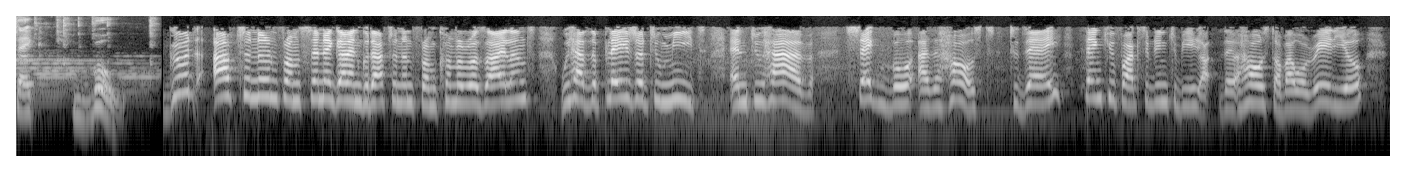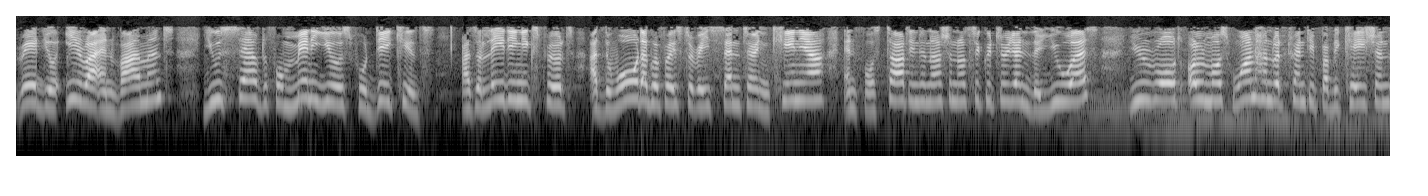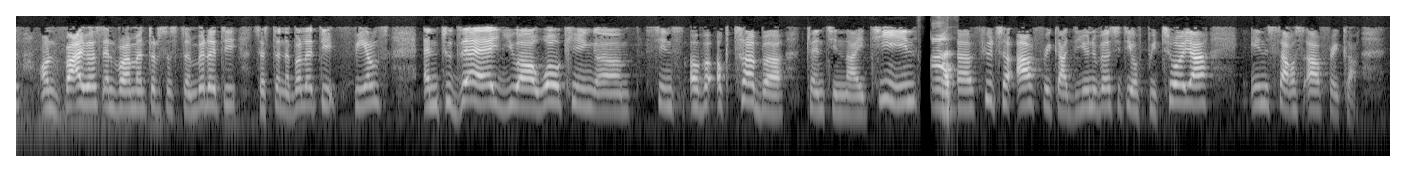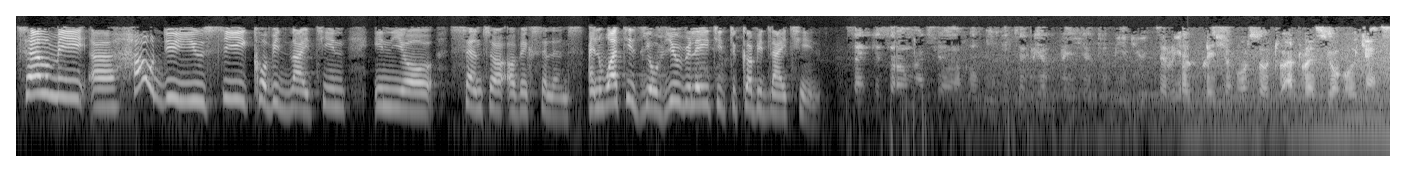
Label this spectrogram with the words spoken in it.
Cheikh Mbow. Good afternoon from Senegal and good afternoon from Comoros Islands. We have the pleasure to meet and to have Cheikh Mbow as a host today. Thank you for accepting to be uh, the host of our radio, Radio Era Environment. You served for many years, for decades, as a leading expert at the World Agroforestry Center in Kenya and for START International Secretariat in the US. You wrote almost 120 publications on various environmental sustainability, sustainability fields. And today you are working um, since over October 2019 at uh, Future Africa at the University of Pretoria in South Africa. Tell me, uh, how do you see COVID 19 in your Center of Excellence? And what is your view related to COVID 19? Thank you so much, uh, It's a real pleasure to meet you. It's a real pleasure also to address your audience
